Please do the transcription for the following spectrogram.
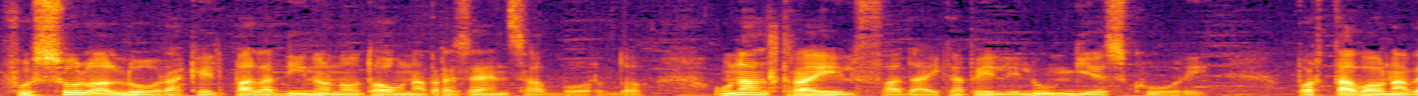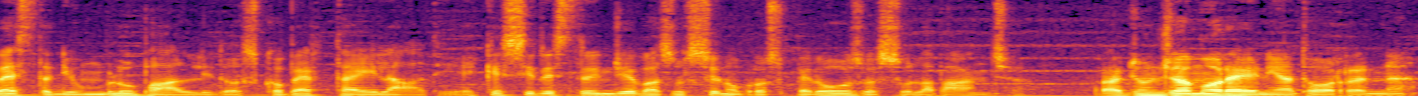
Fu solo allora che il paladino notò una presenza a bordo, un'altra elfa dai capelli lunghi e scuri. Portava una veste di un blu pallido scoperta ai lati e che si restringeva sul seno prosperoso e sulla pancia. Raggiungiamo Renia, Torren,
